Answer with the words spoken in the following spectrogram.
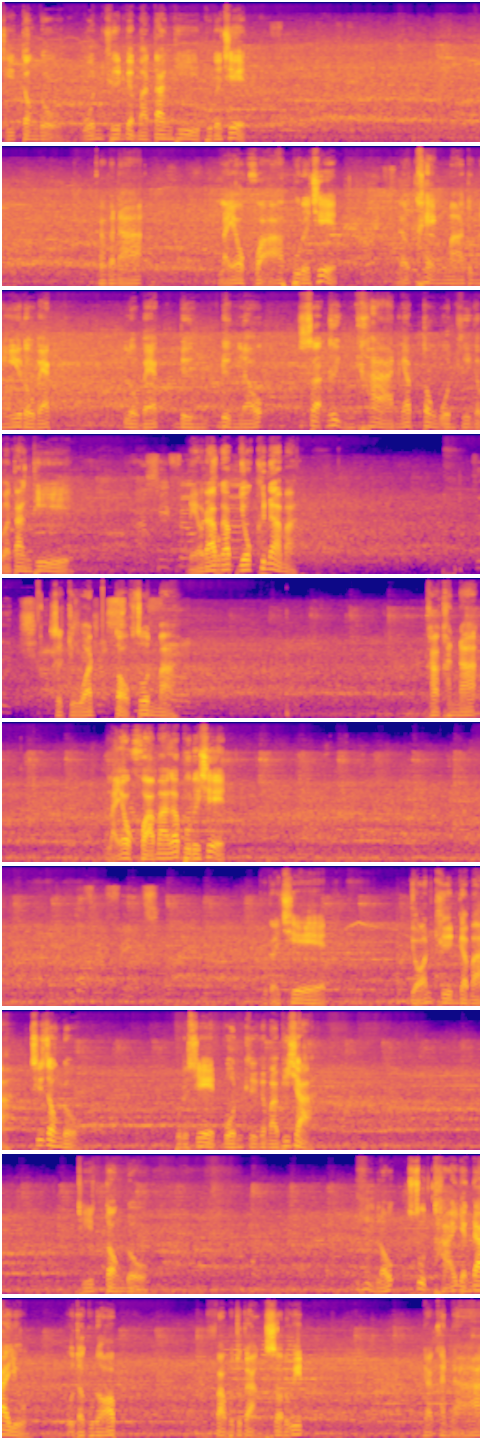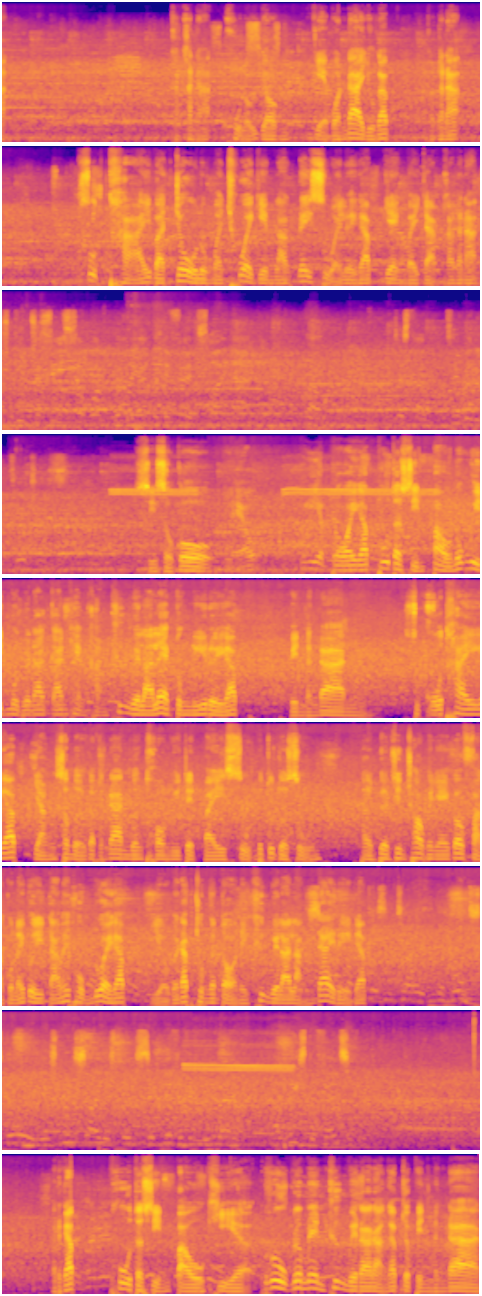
ทิต้องโดวนคืนกลับมาตั้งที่พุทธเชษ กากนาไหลออกขวาพุทธเชษ์แล้วแทงมาตรงนี้โรแบ็กโรแบ็กดึงดึงแล้วสะรึงคานครับต้องวนคืนกลับมาตั้งที่ Has he found แนวรับครับยกขึ้นหน้ามาสจวตตอกส้นมาคาคณะ ไหลออกขวามาครับพุทธเชษฐ์ Lovely feet. พุทธเชษ์ย้อนคืนกลับมาชิซองโด พุทธเชษฐ์วนคืนกลับมาพิชาทิตองโดอื้อหือแล้วสุดท้ายยังได้อยู่อุตากุนอฟฝากประตูกลางสรวิทย์ยาคณะคาคณะโอ้โหแล้วยอมแย่บอลได้อยู่ครับคาคณะสุดท้ายบาโจลงมาช่วยเกมรักได้สวยเลยครับ แย่งไปจากคาคณะ To see someone running at the defence like that, well, just had too many touches. ซีโซโก้แล้ว เรียบร้อยครับผู้ตัดสินเป่านกหวีดหมดเวลาการแข่งขันครึ่งเวลาแรกตรงนี้เลยครับ เป็นทางด้านสุโขทัยครับยังเสมอกับทางด้านเมืองทองยูเต็ดไปศูนย์ประตูต่อศูนย์ถ้าเพื่อนชื่นชอบกันยังไงก็ฝากกดไลค์กดติดตามให้ผมด้วยครับ เดี๋ยวไปรับชมกันต่อในครึ่งเวลาหลังได้เลยครับ นะครับผู้ตัดสินเป่าเคลียร์ลูกเริ่มเล่นครึ่งเวลาหลังครับจะเป็นทางด้าน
